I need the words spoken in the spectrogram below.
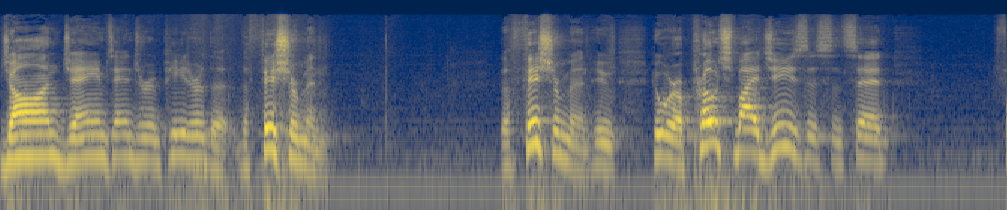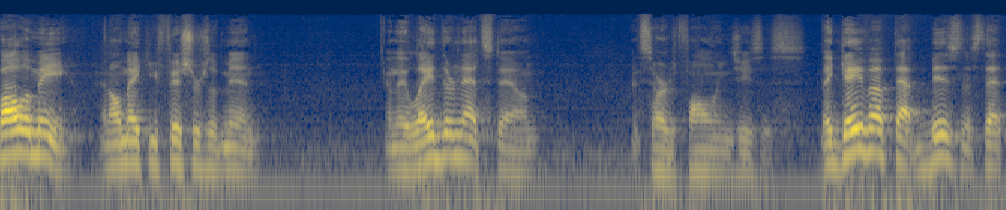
John, James, Andrew, and Peter, the, the fishermen, the fishermen who, who were approached by Jesus and said, Follow me, and I'll make you fishers of men. And they laid their nets down and started following Jesus. They gave up that business, that,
